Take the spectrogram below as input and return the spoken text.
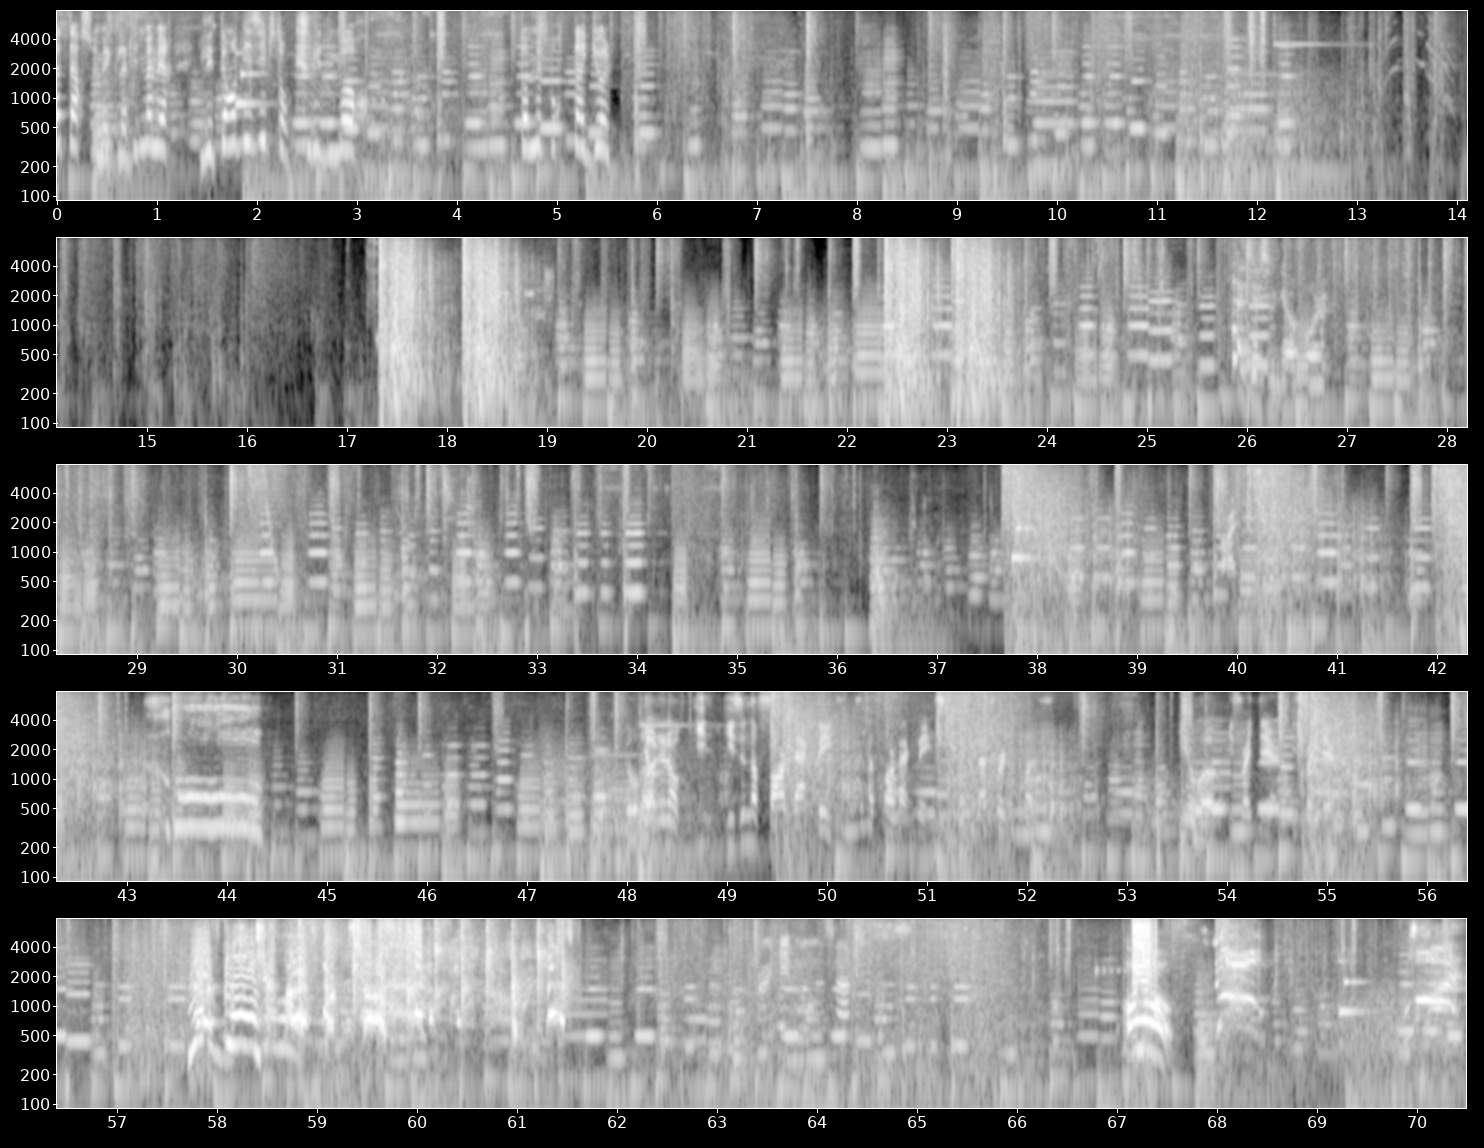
Bâtard ce mec, la vie de ma mère. Il était invisible cet enculé de mort. T'en mets pour ta gueule. He's in the far back base. He's in the far back base. That's where he was. Heal up. He's right there. He's right there. Let's go! I hate when. Oh! What? What?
